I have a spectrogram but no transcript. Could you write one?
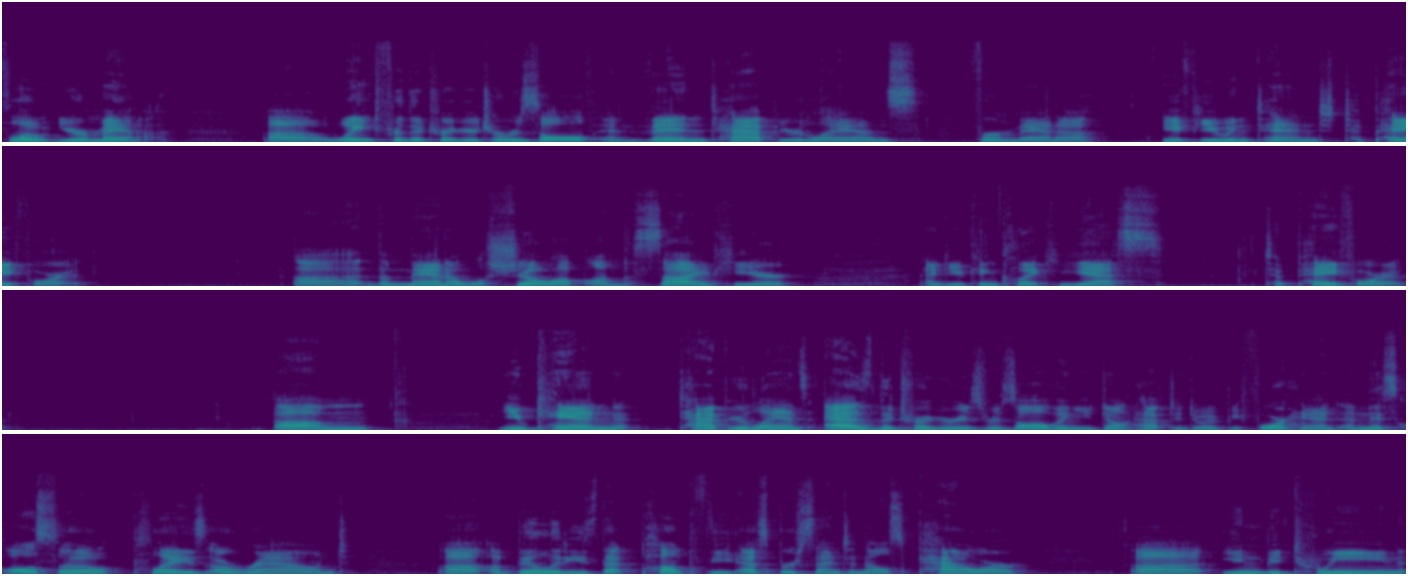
float your mana. Uh, wait for the trigger to resolve and then tap your lands for mana if you intend to pay for it. Uh, the mana will show up on the side here and you can click yes to pay for it. Um, you can tap your lands as the trigger is resolving. You don't have to do it beforehand. And this also plays around uh, abilities that pump the Esper Sentinel's power uh, in between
